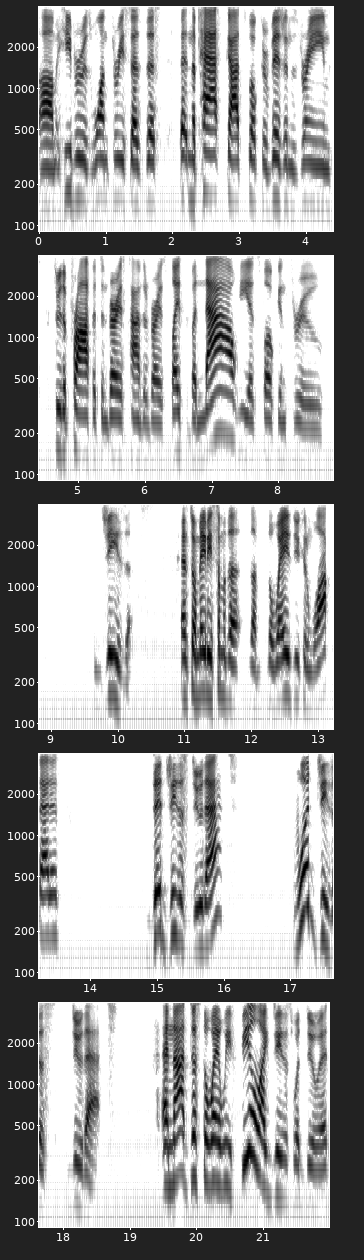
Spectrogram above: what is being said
Um, Hebrews 1 3 says this that in the past God spoke through visions, dreams, through the prophets in various times and various places, but now he has spoken through Jesus. And so maybe some of the, the, the ways you can walk that is did Jesus do that? Would Jesus do that? And not just the way we feel like Jesus would do it,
